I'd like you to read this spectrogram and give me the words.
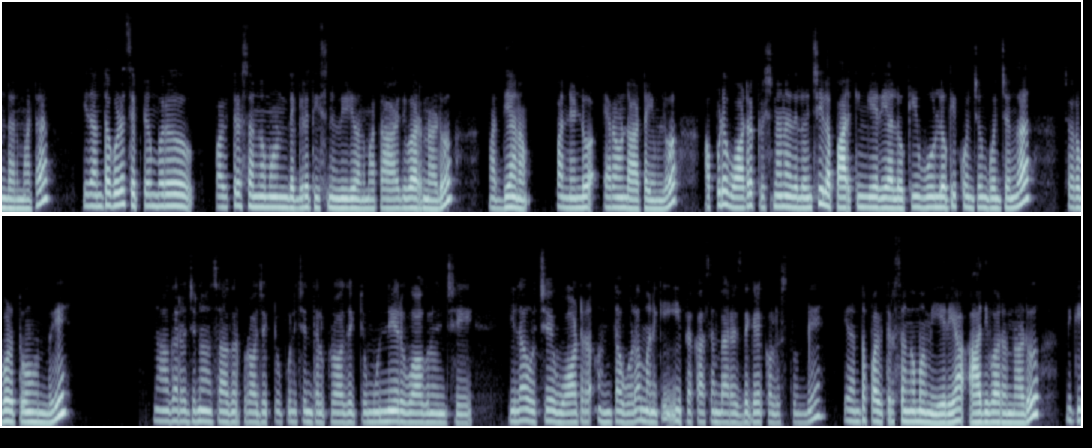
ఉందన్నమాట. ఇదంతా కూడా సెప్టెంబర్ పవిత్ర సంగమం దగ్గర తీసిన వీడియో అనమాట ఆదివారం నాడు మధ్యాహ్నం పన్నెండు అరౌండ్ ఆ టైంలో అప్పుడే వాటర్ కృష్ణానదిలోంచి ఇలా పార్కింగ్ ఏరియాలోకి ఊళ్ళోకి కొంచెం కొంచెంగా చొరబడుతూ ఉంది. నాగార్జున సాగర్ ప్రాజెక్టు పులిచింతల ప్రాజెక్టు మున్నేరు వాగు నుంచి ఇలా వచ్చే వాటర్ అంతా కూడా మనకి ఈ ప్రకాశం బ్యారేజ్ దగ్గరే కలుస్తుంది. ఇదంతా పవిత్ర సంగమం ఏరియా. ఆదివారం నాడు మీకు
